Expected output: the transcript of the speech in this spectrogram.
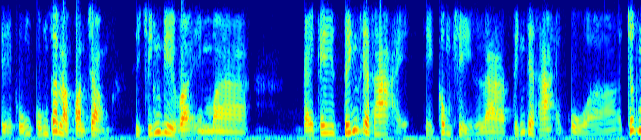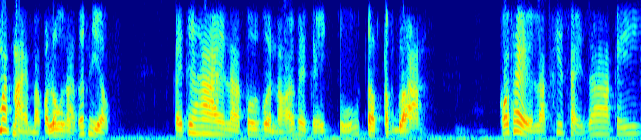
thì cũng cũng rất là quan trọng. Thì chính vì vậy mà cái cái tính thiệt hại thì không chỉ là tính thiệt hại của trước mắt này mà còn lâu dài rất nhiều. Cái thứ hai là tôi vừa nói về cái chú tập tập đoàn. Có thể là khi xảy ra cái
